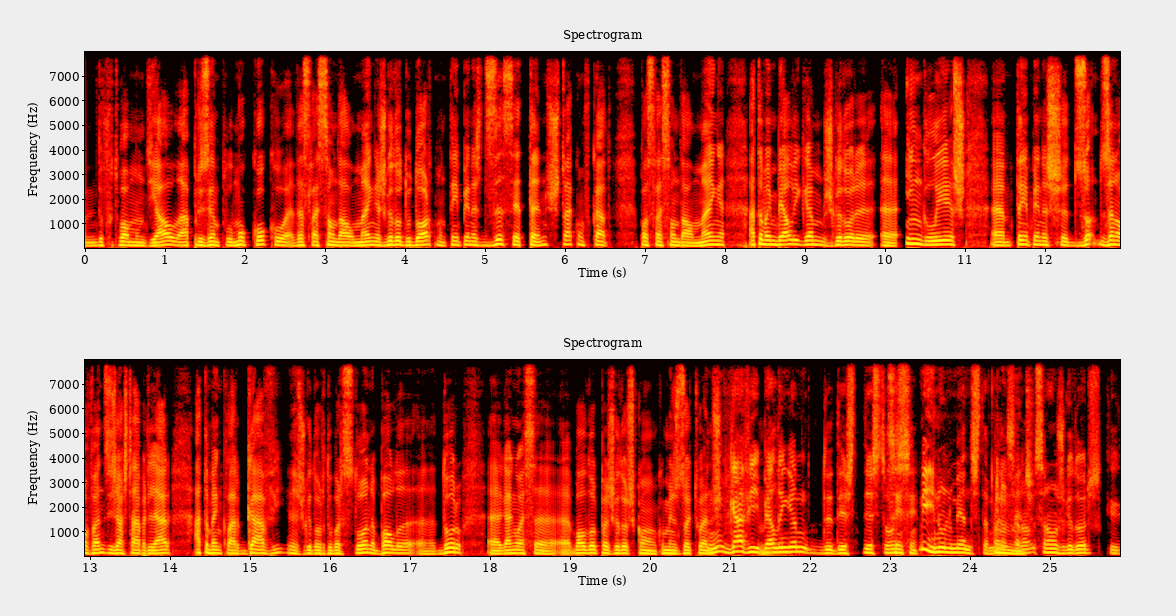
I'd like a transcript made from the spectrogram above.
um, do futebol mundial. Há, por exemplo, Mokoko, da seleção da Alemanha, jogador do Dortmund, tem apenas 17 anos, está convocado pela seleção da Alemanha. Há também Bellingham, jogador uh, inglês, um, tem apenas 19 anos e já está a brilhar. Há também, claro, Gavi, eh, jogador do Barcelona, bola uh, de ouro, uh, ganhou essa bola de ouro para jogadores com, com menos de 18 anos. Gavi e Bellingham, de, deste, deste 11, sim, sim. e Nuno Mendes também, Nuno serão, Mendes. serão jogadores que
